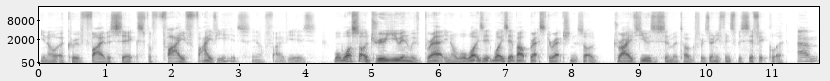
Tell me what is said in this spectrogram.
you know a crew of five or six for five five years, you know, five years. Well, what sort of drew you in with Brett? You know, well, what is it? What is it about Brett's direction that sort of drives you as a cinematographer? Is there anything specifically? Um,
